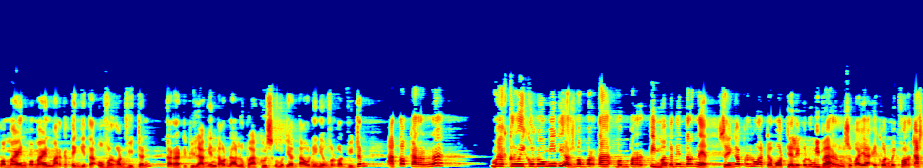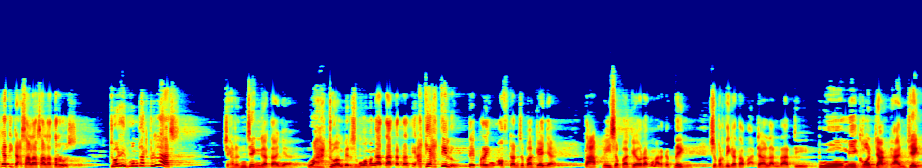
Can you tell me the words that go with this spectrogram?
pemain-pemain marketing kita overconfident karena dibilangin tahun lalu bagus kemudian tahun ini overconfident atau karena makroekonomi ini harus mempertimbangkan internet sehingga perlu ada model ekonomi baru supaya economic forecastnya tidak salah-salah terus. 2014 challenging katanya. Waduh hampir semua mengatakan nanti hati-hati loh tapering off dan sebagainya. Tapi sebagai orang marketing, seperti kata Pak Dalan tadi, bumi gonjang ganjing.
